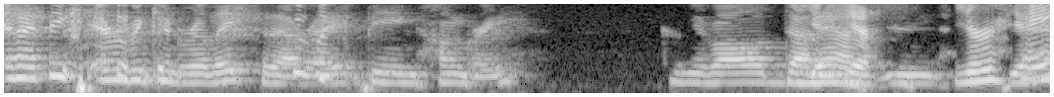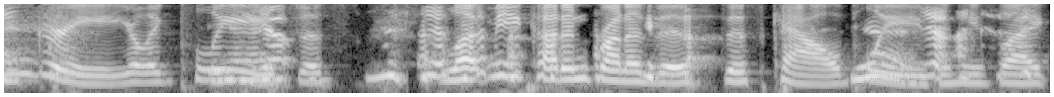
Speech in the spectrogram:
and I think everyone can relate to that, right? Like, Being hungry. Because we've all done yes. this. You're yes. hangry. You're like, please just let me cut in front of this this cow, please. And he's like,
